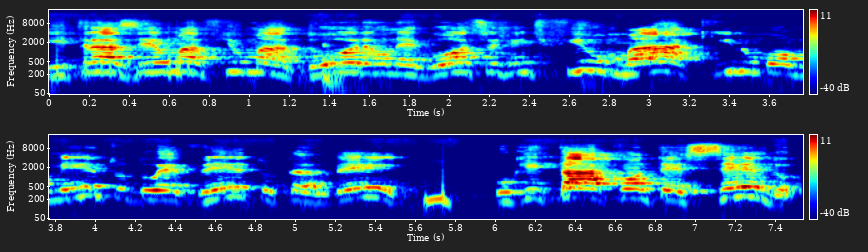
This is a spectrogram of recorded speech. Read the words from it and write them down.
e trazer uma filmadora, um negócio, a gente filmar aqui no momento do evento também o que está acontecendo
